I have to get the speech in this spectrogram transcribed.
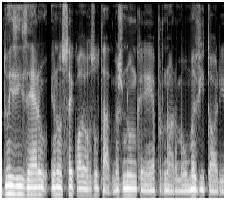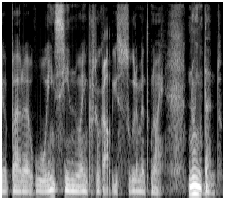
2 e 0, eu não sei qual é o resultado, mas nunca é, por norma, uma vitória para o ensino em Portugal. Isso seguramente que não é. No entanto,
